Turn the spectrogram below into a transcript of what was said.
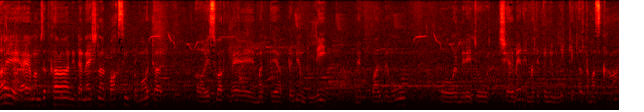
Hi I am Amjad Khan international boxing promoter और इस वक्त मैं मध्य प्रीमियम लीग में भोपाल में हूँ और मेरे जो चेयरमैन हैं मध्य प्रीमियम लीग के अल्तमस खान,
